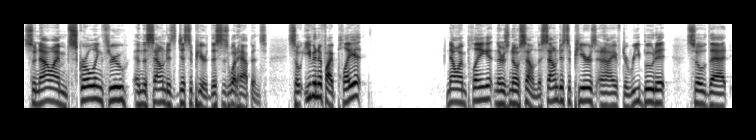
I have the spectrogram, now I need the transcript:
So now I'm scrolling through and the sound has disappeared. This is what happens. So even if I play it, now I'm playing it and there's no sound. The sound disappears and I have to reboot it so that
